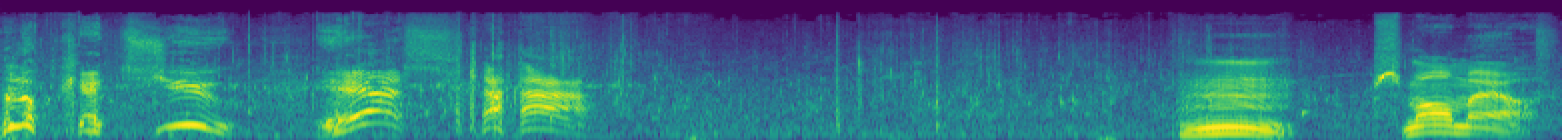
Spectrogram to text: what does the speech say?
Look at you. Yes! Ha ha! Mmm. Smallmouth.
